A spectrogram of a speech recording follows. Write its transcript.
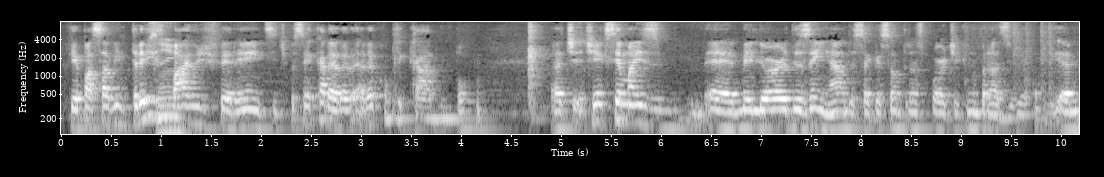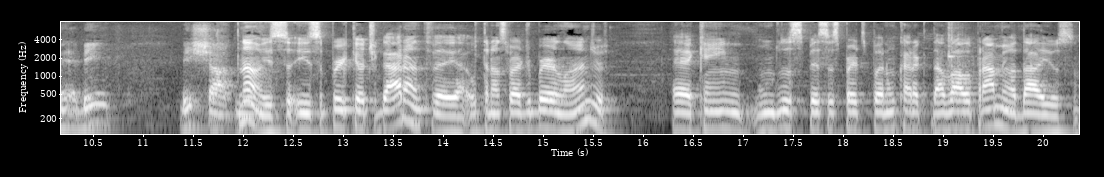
Porque passava em três Sim. bairros diferentes. E, tipo assim, cara, era, era complicado. Um pouco. É, tinha que ser mais é, melhor desenhada essa questão do transporte aqui no Brasil. É, é bem, bem chato. Né? Não, isso, isso porque eu te garanto, velho. O transporte de Uberlândia, é, quem, um dos pessoas participando, um cara que dava aula pra mim, o Dailson.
